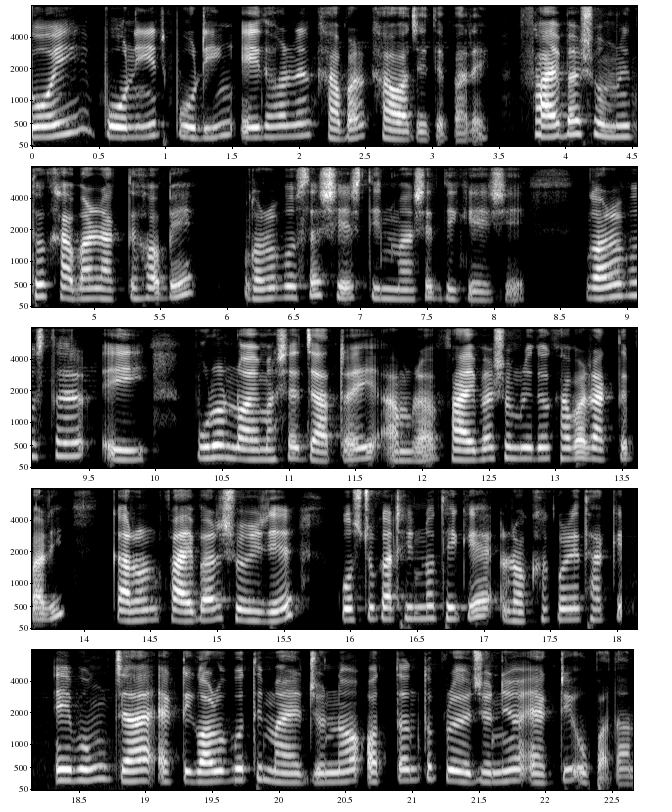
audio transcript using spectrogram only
দই, পনির, পুডিং এই ধরনের খাবার খাওয়া যেতে পারে। ফাইবার সমৃদ্ধ খাবার রাখতে হবে গর্ভাবস্থার শেষ তিন মাসের দিকে এসে। গর্ভাবস্থার এই পুরো নয় মাসের যাত্রায় আমরা ফাইবার সমৃদ্ধ খাবার রাখতে পারি, কারণ ফাইবার শরীরের কোষ্ঠকাঠিন্য থেকে রক্ষা করে থাকে এবং যা একটি গর্ভবতী মায়ের জন্য অত্যন্ত প্রয়োজনীয় একটি উপাদান।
